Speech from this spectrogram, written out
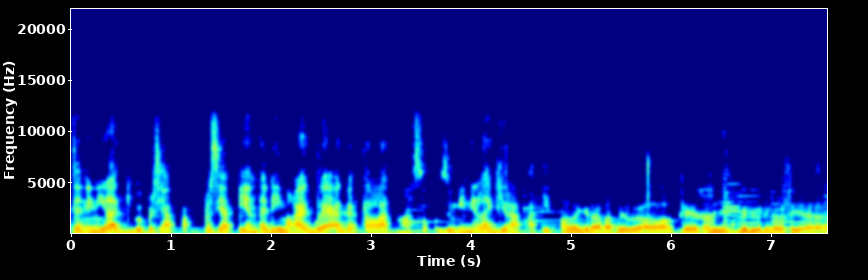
dan ini lagi gue persiap persiapin tadi makanya gue agak telat masuk zoom ini lagi rapat itu Oh, lagi rapat dulu. Oh, Oke, tadi gue juga denger sih. eh.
